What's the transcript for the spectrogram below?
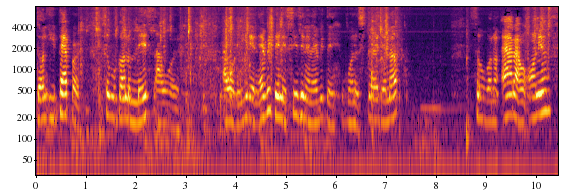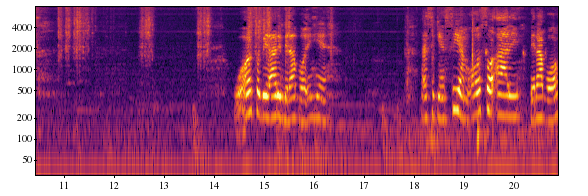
don't eat pepper. So we're going to mix our our meat and everything, the seasoning and everything. We're going to stir them up. So we're to add our onions. We'll also be adding ball in here. As you can see, I'm also adding ball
